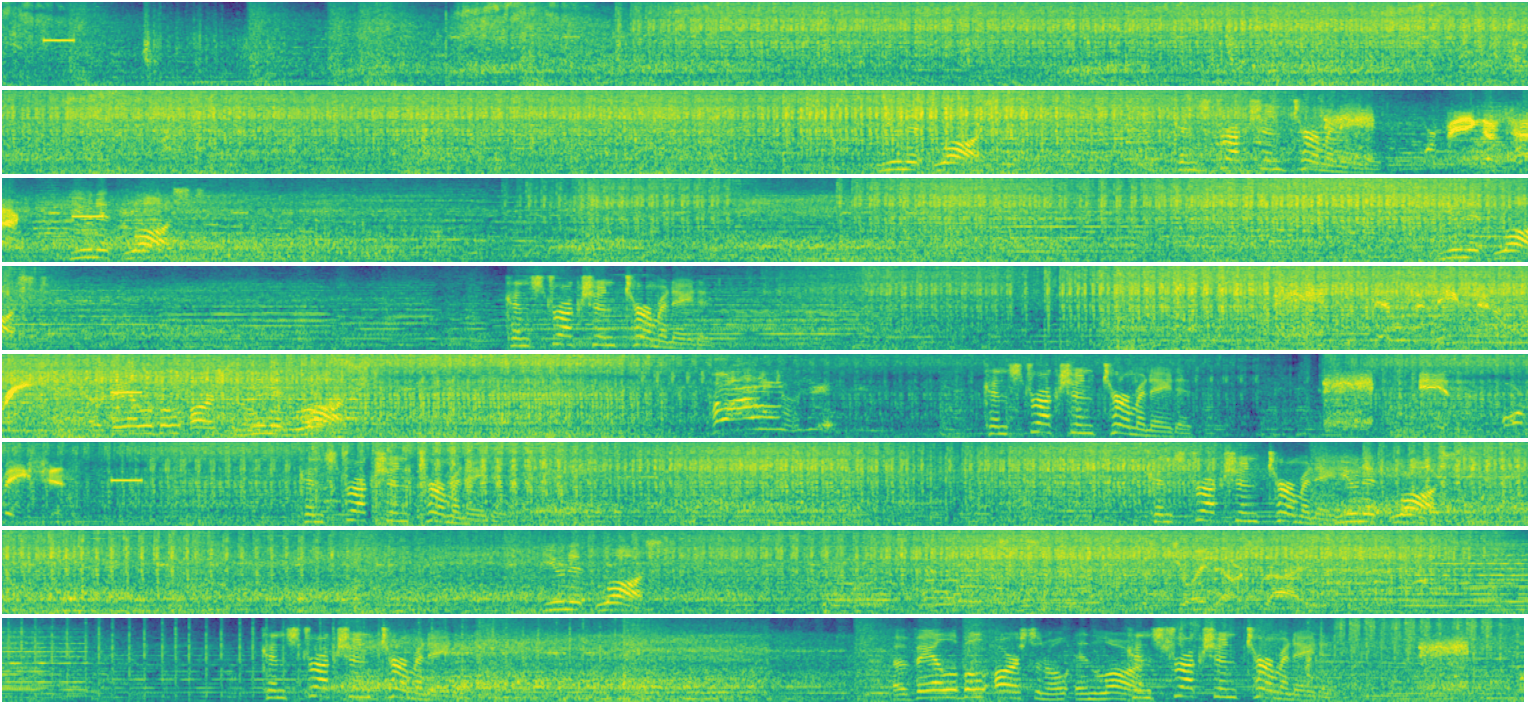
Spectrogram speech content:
Unit lost. Construction terminated. We're being attacked. Unit lost. Unit lost. Construction terminated. Available arsenal. Unit lost. Construction terminated. In formation. Construction terminated. Construction terminated. Unit lost. Unit lost. Just joined our side. Construction terminated. Available arsenal enlarged. Construction terminated.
